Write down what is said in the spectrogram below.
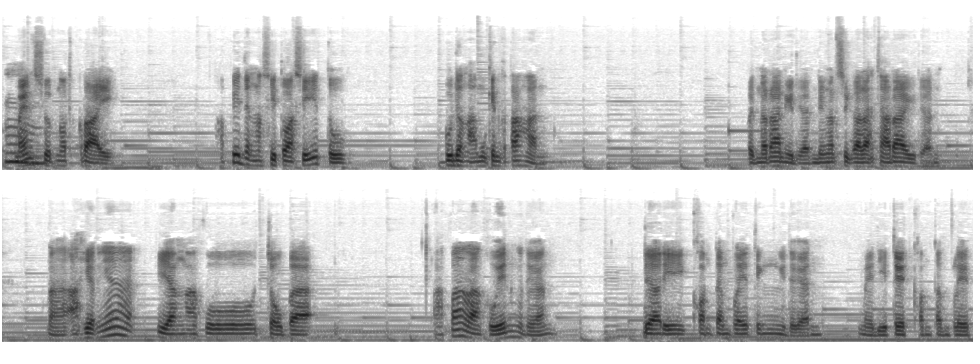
Hmm. men should not cry. Tapi dengan situasi itu, udah nggak mungkin ketahan. Beneran gitu kan, dengan segala cara gitu kan. Nah, akhirnya yang aku coba apa lakuin gitu kan dari contemplating gitu kan, meditate, contemplate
